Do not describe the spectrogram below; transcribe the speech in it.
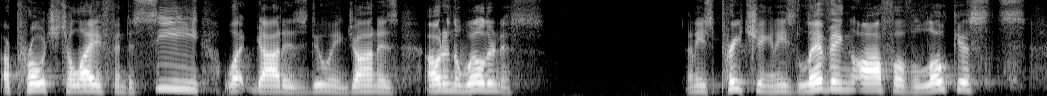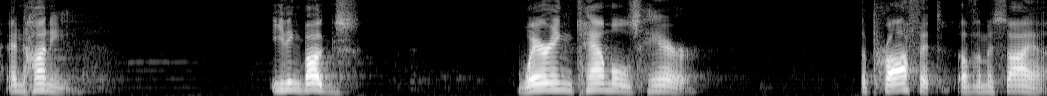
approach to life and to see what God is doing. John is out in the wilderness and he's preaching and he's living off of locusts and honey eating bugs, wearing camel's hair, the prophet of the Messiah.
